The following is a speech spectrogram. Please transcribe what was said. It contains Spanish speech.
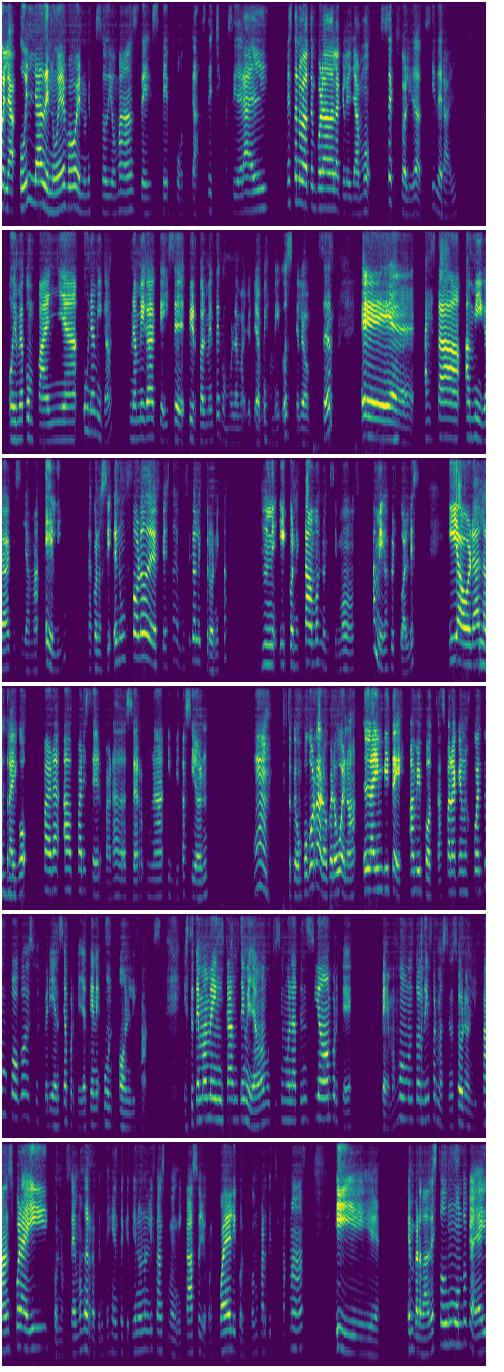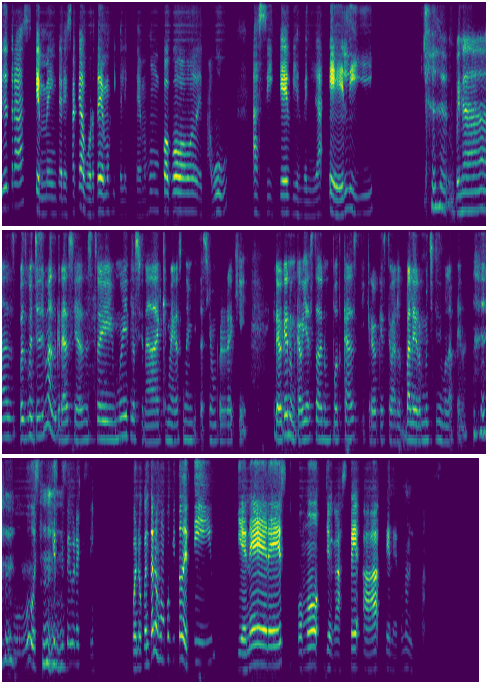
Hola, hola de nuevo en un episodio más de este podcast de Chica Sideral. Esta nueva temporada, la que le llamo Sexualidad Sideral. Hoy me acompaña una amiga, una amiga que hice virtualmente, como la mayoría de mis amigos, que le vamos a hacer. Eh, a esta amiga que se llama Eli. La conocí en un foro de fiestas de música electrónica mm, y conectamos, nos hicimos amigas virtuales y ahora la traigo para aparecer, para hacer una invitación. Mm, esto quedó un poco raro, pero bueno, la invité a mi podcast para que nos cuente un poco de su experiencia porque ella tiene un OnlyFans. Este tema me encanta y me llama muchísimo la atención porque vemos un montón de información sobre OnlyFans por ahí, conocemos de repente gente que tiene un OnlyFans, como en mi caso, yo conozco a él y conozco a un par de chicas más, y en verdad es todo un mundo que hay ahí detrás que me interesa que abordemos y que le quitemos un poco de tabú. Así que bienvenida, Eli. Buenas, pues muchísimas gracias. Estoy muy ilusionada que me hagas una invitación por aquí. Creo que nunca había estado en un podcast y creo que este va a valer muchísimo la pena. Uh, sí, estoy segura que sí. Bueno, cuéntanos un poquito de ti, quién eres y cómo llegaste a tener un OnlyFans.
